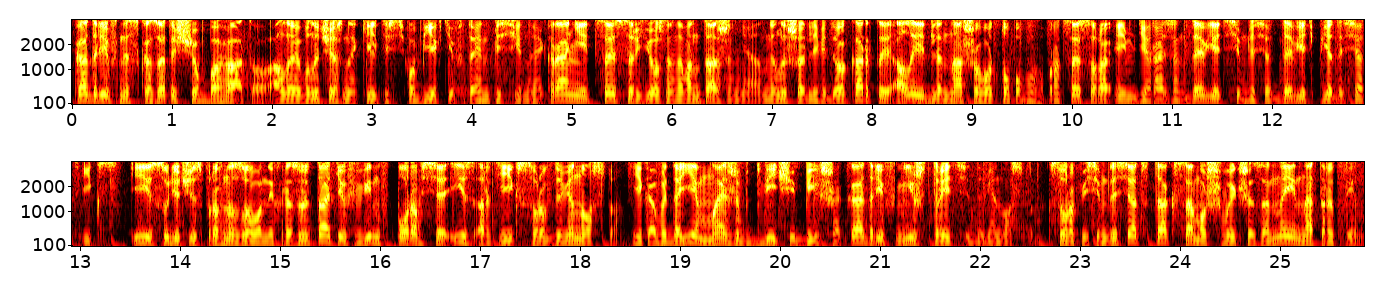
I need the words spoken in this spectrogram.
Кадрів не сказати, що багато, але величезна кількість об'єктів та NPC на екрані це серйозне навантаження не лише для відеокарти, але й для нашого топового процесора AMD Ryzen 9 7950X. І судячи з прогнозованих результатів, він впорався із RTX 4090, яка видає майже вдвічі більше кадрів, ніж 3090. 4080 так само швидше за неї на третину.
